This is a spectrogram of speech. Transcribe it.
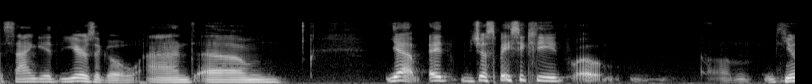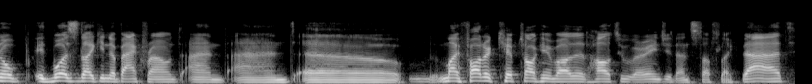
sang it years ago, and um, yeah, it just basically. Uh, you know, it was like in the background, and and uh, my father kept talking about it, how to arrange it, and stuff like that,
